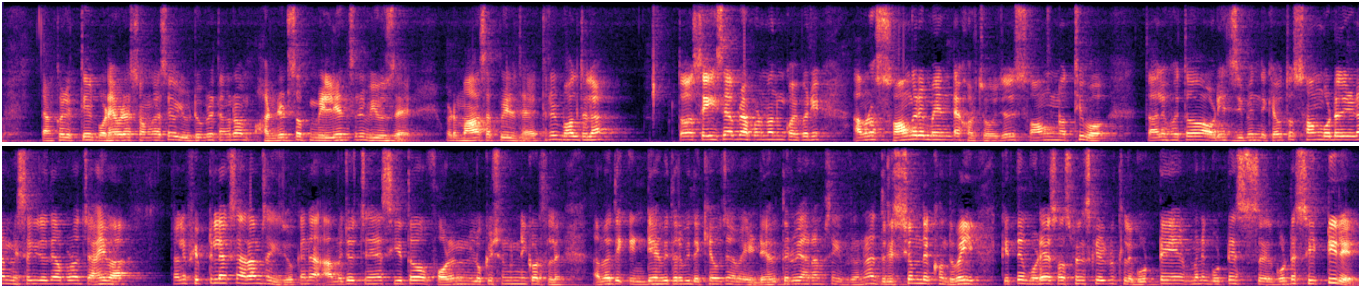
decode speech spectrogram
ତାଙ୍କର ଏତେ ବଢ଼ିଆ ବଢ଼ିଆ ସଙ୍ଗ ଆସେ ୟୁଟ୍ୟୁବ୍ରେ ତାଙ୍କର ହଣ୍ଡ୍ରେଡ଼ସ୍ ଅଫ୍ ମିଲିୟନ୍ସରେ ଭ୍ୟୁଜ୍ ଥାଏ ଗୋଟେ ମାସ୍ ଅପିଲ୍ ଥାଏ ଏଥିରେ ଭଲ ଥିଲା ତ ସେଇ ହିସାବରେ ଆପଣମାନଙ୍କୁ କହିପାରିବେ ଆମର ସଙ୍ଗରେ ମେନ୍ଟା ଖର୍ଚ୍ଚ ହେଉଛି ଯଦି ସଙ୍ଗ ନଥିବ ତାହେଲେ ହୁଏତ ଅଡ଼ିଏନ୍ସ ଯିବେନି ଦେଖିବାକୁ ତ ସଙ୍ଗ ଗୋଟେ ଦୁଇଟା ମିଶେଇକି ଯଦି ଆପଣ ଚାହିଁବା तेल फिफ्टी लैक्स आराम से हो क्या आम जो चाहे सी तो फरेन लोकेशन निकटे आम जब इंडिया भितर भी देखा चाहे इंडिया भितर भी आराम से ना दृश्यम देखते भाई के बढ़िया सस्पेन्स क्रिएट करते गोटे मैंने गोटे गोटे सिटी में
